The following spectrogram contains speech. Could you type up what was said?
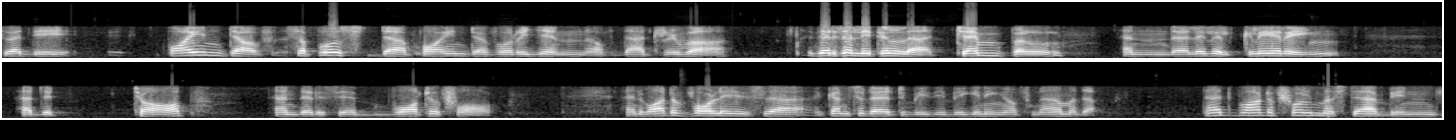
So at the point of supposed uh, point of origin of that river, there is a little uh, temple and a little clearing at the top, and there is a waterfall. And waterfall is uh, considered to be the beginning of Narmada. That waterfall must have been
